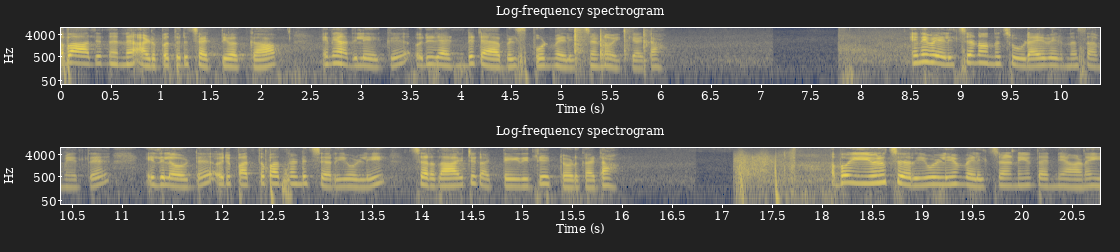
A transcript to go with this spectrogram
അപ്പോൾ ആദ്യം തന്നെ അടുപ്പത്തൊരു ചട്ടി വെക്കാം. ഇനി അതിലേക്ക് ഒരു രണ്ട് ടേബിൾ സ്പൂൺ വെളിച്ചെണ്ണ ഒഴിക്കുക കേട്ടോ. ഇനി വെളിച്ചെണ്ണ ഒന്ന് ചൂടായി വരുന്ന സമയത്ത് ഇതിലോട്ട് ഒരു പത്ത് പന്ത്രണ്ട് ചെറിയ ഉള്ളി ചെറുതായിട്ട് കട്ട് ചെയ്തിട്ട് ഇട്ട് കൊടുക്കാം കേട്ടോ. അപ്പോൾ ഈ ഒരു ചെറിയ ഉള്ളിയും വെളിച്ചെണ്ണയും തന്നെയാണ് ഈ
